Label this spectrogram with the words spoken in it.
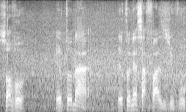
Só vô. Eu tô na... Eu tô nessa fase de vô.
